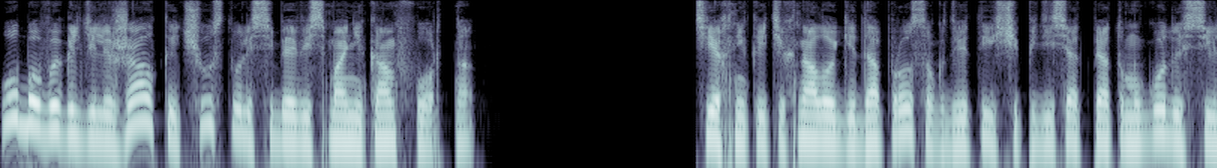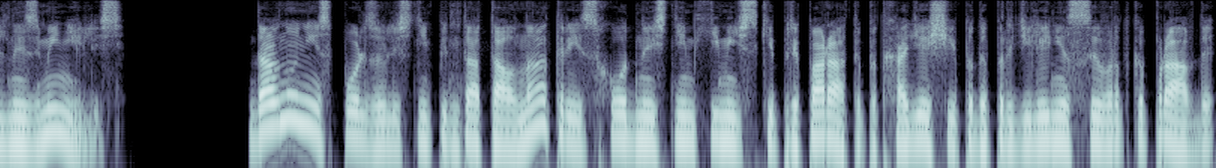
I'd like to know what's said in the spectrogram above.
оба выглядели жалко и чувствовали себя весьма некомфортно. Техника и технологии допросов к 2055 году сильно изменились. Давно не использовались ни пентатал натрий, сходные с ним химические препараты, подходящие под определение сыворотка правды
